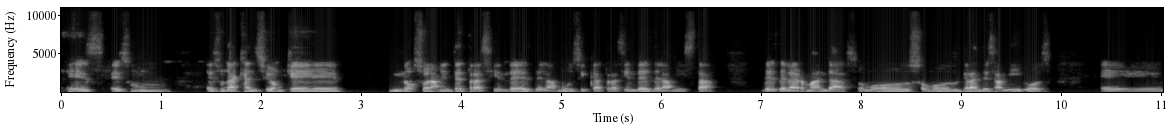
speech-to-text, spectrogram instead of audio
es, es, un, es una canción que no solamente trasciende desde la música, trasciende desde la amistad, desde la hermandad. Somos, somos grandes amigos, eh,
